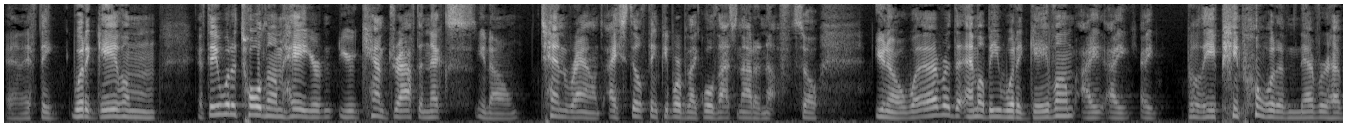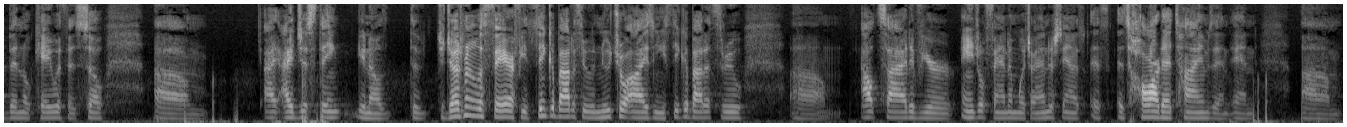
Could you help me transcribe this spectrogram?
and if they would have gave them if they would have told them hey you're you can't draft the next you know ten rounds I still think people would be like well that's not enough. So you know whatever the MLB would have gave them I, I, I believe people would have never have been okay with it. So um, I, I just think you know the, the judgment was fair. If you think about it through neutral eyes and you think about it through um, outside of your angel fandom, which I understand is, is, hard at times, and and um,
